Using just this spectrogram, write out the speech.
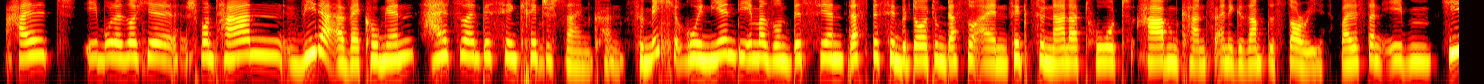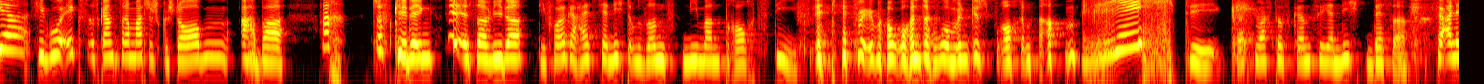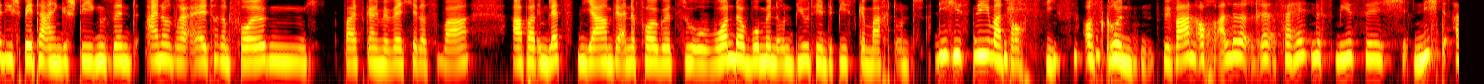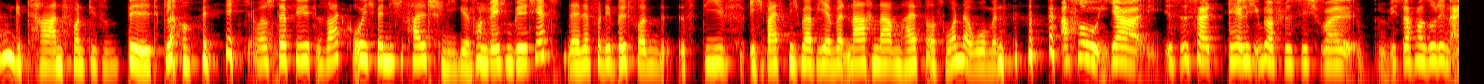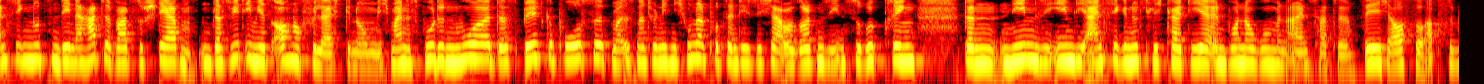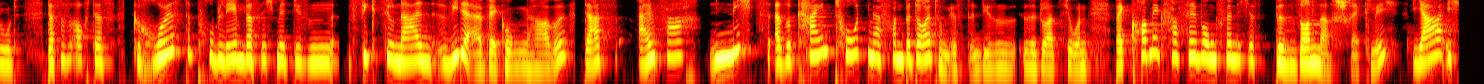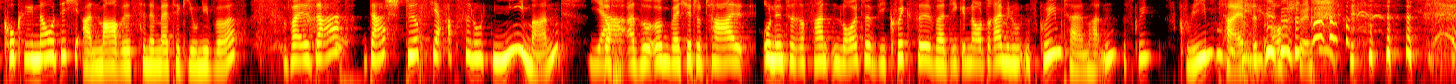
halt eben oder solche spontanen Wiedererweckungen halt so ein bisschen kritisch sein können. Für mich ruinieren die immer so ein bisschen das bisschen Bedeutung, dass so ein fiktionaler Tod haben kann für eine gesamte Story, weil es dann eben hier Figur X ist ganz dramatisch gestorben, aber ach, Just kidding. Hier ist er wieder. Die Folge heißt ja nicht umsonst Niemand braucht Steve, in der wir über Wonder Woman gesprochen haben. Richtig. Das macht das Ganze ja nicht besser. Für alle, die später eingestiegen sind, eine unserer älteren Folgen, ich weiß gar nicht mehr, welche das war, aber im letzten Jahr haben wir eine Folge zu Wonder Woman und Beauty and the Beast gemacht und die hieß Niemand braucht Steve. aus Gründen. Wir waren auch alle verhältnismäßig nicht angetan von diesem Bild, glaube ich. Aber Steffi, sag ruhig, wenn ich falsch liege. Von welchem Bild jetzt? Von dem Bild von Steve, ich weiß nicht mal, wie er mit Nachnamen heißt aus Wonder Woman. Ach so, ja, es ist halt herrlich überflüssig, weil ich sag mal so, den einzigen Nutzen, den er hatte, war zu sterben. Und das wird ihm jetzt auch noch vielleicht genommen. Ich meine, es wurde nur das Bild gepostet Man ist natürlich nicht hundertprozentig sicher, aber sollten sie ihn zurückbringen, dann nehmen sie ihm die einzige Nützlichkeit, die er in Wonder Woman 1 hatte. Sehe ich auch so, absolut. Das ist auch das größte Problem, das ich mit diesen fiktionalen Wiedererweckungen habe, dass einfach nichts, also kein Tod mehr von Bedeutung ist in diesen Situationen. Bei Comic-Verfilmungen finde ich es besonders schrecklich. Ja, ich gucke genau dich an, Marvel Cinematic Universe, weil da, da stirbt ja absolut niemand. Ja. Doch, also irgendwelche total uninteressanten Leute wie Quicksilver, die genau drei Minuten Screamtime hatten. Scream, Screamtime ist auch schön.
